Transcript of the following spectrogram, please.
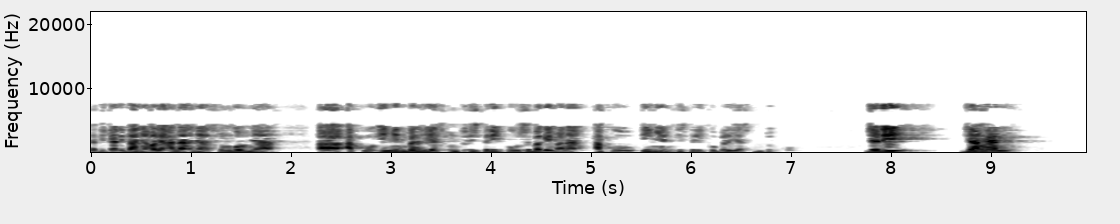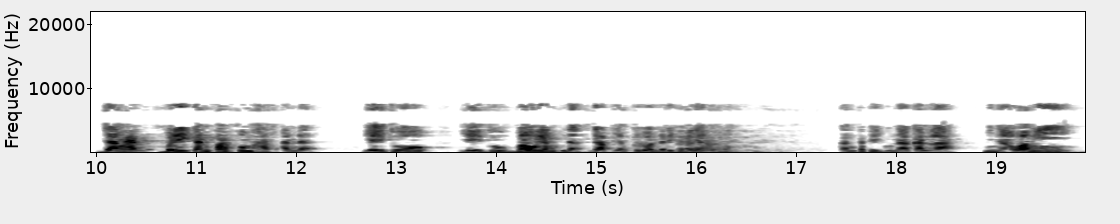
ketika ditanya oleh anaknya, sesungguhnya uh, aku ingin berhias untuk istriku sebagaimana aku ingin istriku berhias untukku. Jadi jangan jangan berikan parfum khas Anda, yaitu yaitu bau yang tidak sedap yang keluar dari ketiak. Kan tapi gunakanlah minyak wangi.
